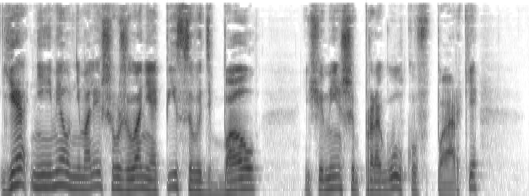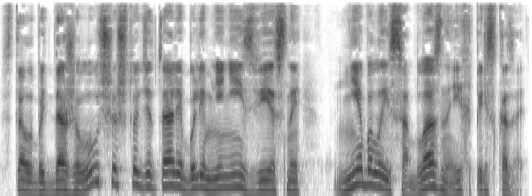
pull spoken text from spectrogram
Я не имел ни малейшего желания описывать бал, еще меньше прогулку в парке. Стало быть, даже лучше, что детали были мне неизвестны, не было и соблазна их пересказать.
